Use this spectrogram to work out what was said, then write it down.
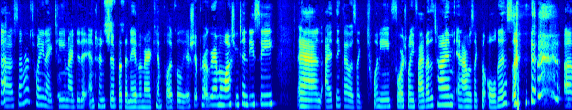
uh, summer of 2019 I did an internship with the Native American Political Leadership Program in Washington D.C. And I think I was like 24, 25 at the time, and I was like the oldest. um,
